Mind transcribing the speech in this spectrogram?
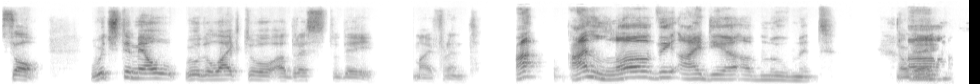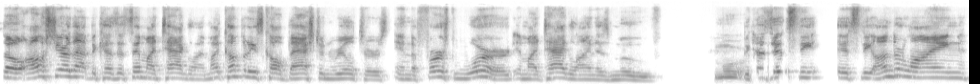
so, which temel would you like to address today, my friend? I I love the idea of movement. Okay. Um, so I'll share that because it's in my tagline. My company is called Bastion Realtors, and the first word in my tagline is move. Move. Because it's the it's the underlying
